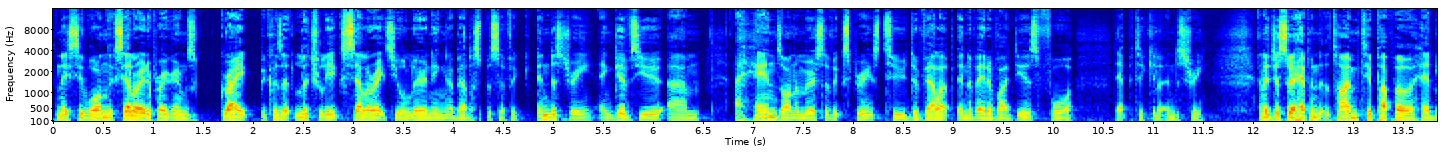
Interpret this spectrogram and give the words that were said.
And they said, well, an accelerator program is great because it literally accelerates your learning about a specific industry and gives you um, a hands on immersive experience to develop innovative ideas for that particular industry. And it just so happened at the time, Te Papa had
